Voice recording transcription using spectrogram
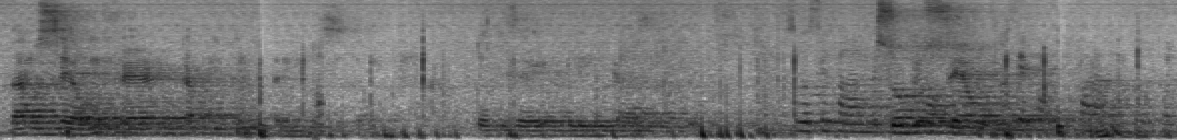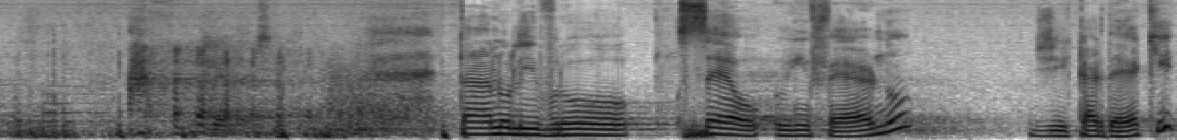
Está no céu, inferno, capítulo 3. Quem quiser ler em casa. Se você falar sobre o céu. Você pode falar Está no livro Céu e Inferno, de Kardec,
